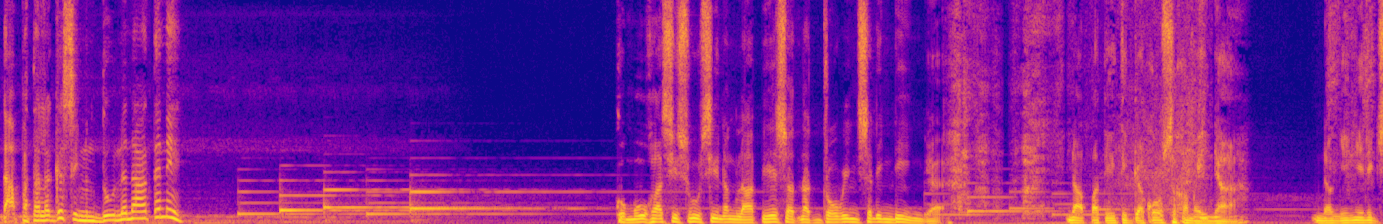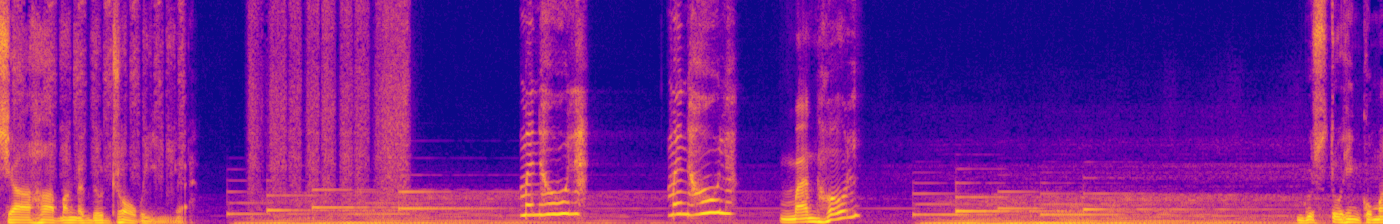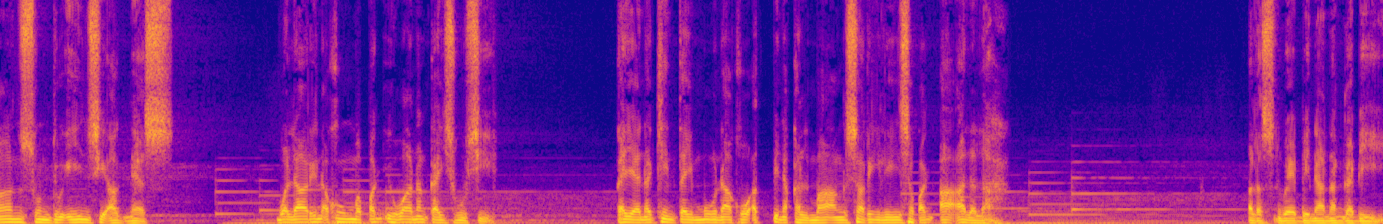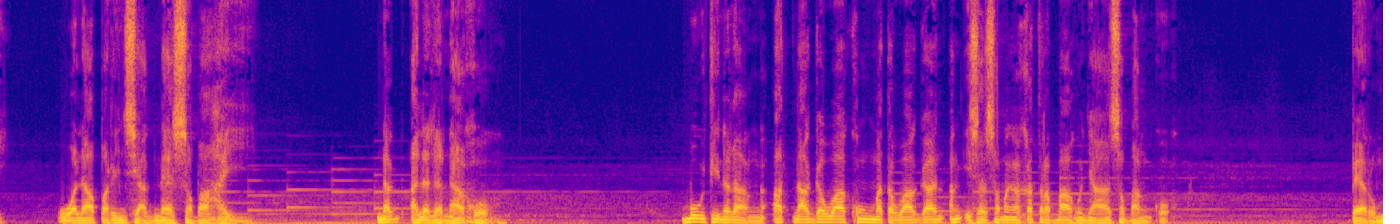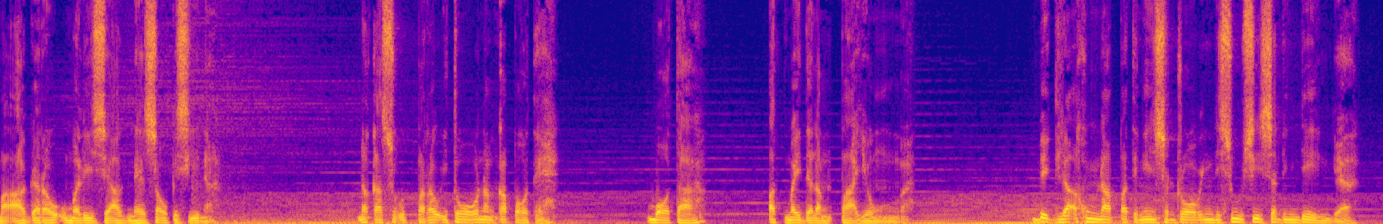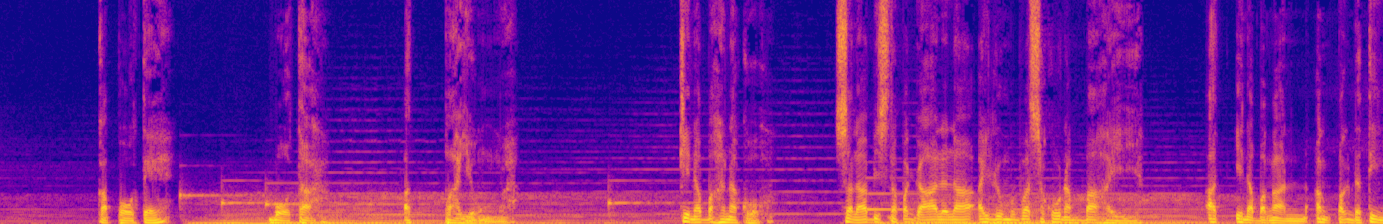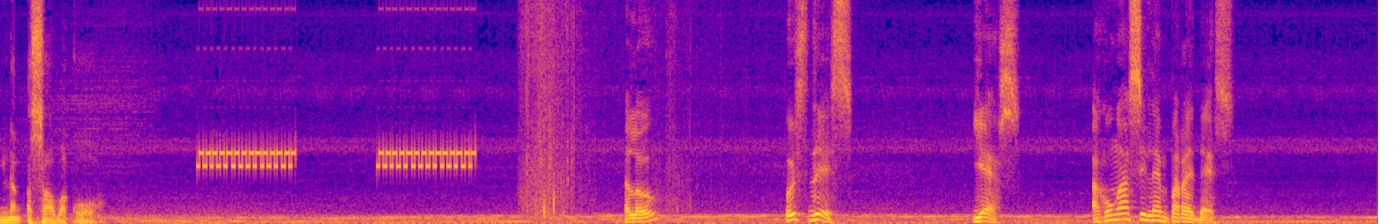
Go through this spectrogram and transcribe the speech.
Dapat talaga sinundo na natin eh. Kumuha si Susie ng lapis at nag-drawing sa dingding. Napatitig ako sa kamay niya. Nanginginig siya habang nagdo-drawing. Manhole! Manhole! Manhole? Gustuhin ko man sunduin si Agnes. Wala rin akong mapag-iwanang kay Susie. Kaya naghintay muna ako at pinakalma ang sarili sa pag-aalala. Alas 9 na ng gabi, wala pa rin si Agnes sa bahay. Nag-alala na ako. Buti na lang at nagawa kong matawagan ang isa sa mga katrabaho niya sa bangko. Pero maaga raw umalis si Agnes sa opisina. Nakasuot pa raw ito ng kapote, bota at may dalang payong. Bigla akong napatingin sa drawing ni Susie sa dingding. Kapote, bota at payong. Kinabahan ako. Sa labis na pag-aalala ay lumabas ako ng bahay at inabangan ang pagdating ng asawa ko. Hello? Who's this? Yes. Ako nga si Lem Paredes.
